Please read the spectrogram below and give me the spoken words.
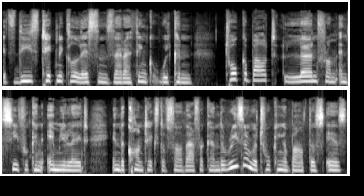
it's these technical lessons that I think we can talk about, learn from, and see if we can emulate in the context of South Africa. And the reason we're talking about this is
